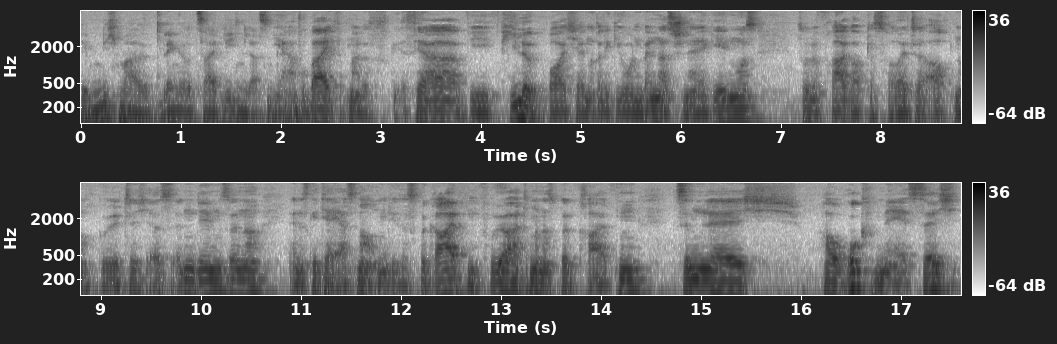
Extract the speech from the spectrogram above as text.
eben nicht mal längere Zeit liegen lassen kann. Ja, wobei, ich sag mal, das ist ja wie viele Bräuche in Religionen, wenn das schnell gehen muss, so eine Frage, ob das heute auch noch gültig ist in dem Sinne. Denn es geht ja erstmal um dieses Begreifen. Früher hatte man das Begreifen ziemlich hauruckmäßig.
